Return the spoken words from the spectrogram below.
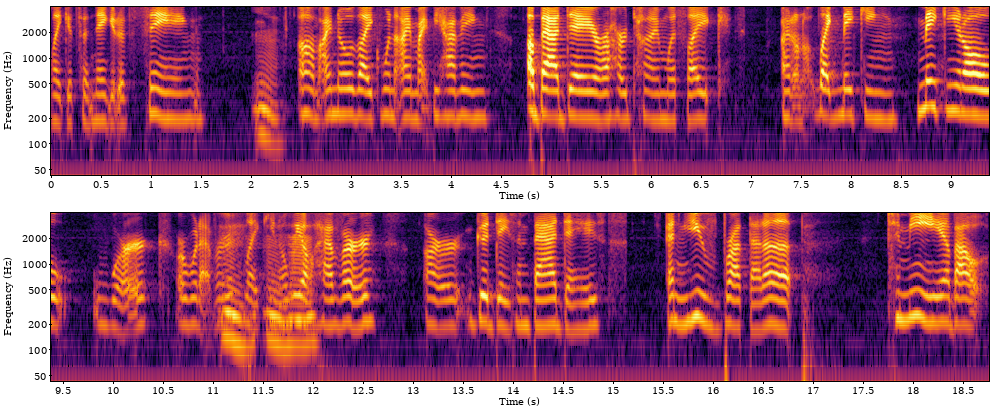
like it's a negative thing, Mm. um, I know like when I might be having a bad day or a hard time with like I don't know, like making making it all work or whatever. Mm, like, you know, we all mm-hmm. have our our good days and bad days. And you've brought that up to me about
